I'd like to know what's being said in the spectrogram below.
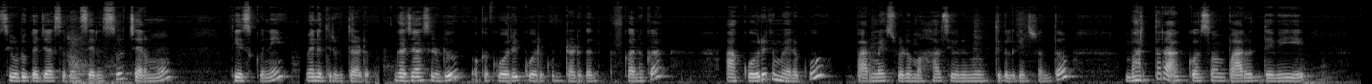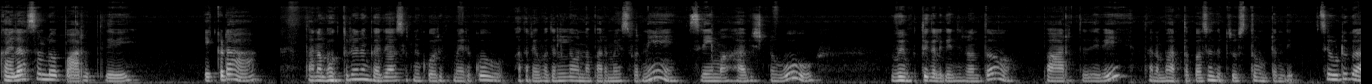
శివుడు గజాసురుని శిరస్సు చర్మం తీసుకుని వెనుతిరుగుతాడు గజాసురుడు ఒక కోరిక కోరుకుంటాడు కనుక ఆ కోరిక మేరకు పరమేశ్వరుడు మహాశివుడు విముక్తి కలిగించడంతో భర్త రాక కోసం పార్వతీదేవి కైలాసంలో పార్వతీదేవి ఇక్కడ తన భక్తుడైన గజాసురుని కోరిక మేరకు అతని వదనలో ఉన్న పరమేశ్వరుని శ్రీ మహావిష్ణువు విముక్తి కలిగించడంతో పార్వతీదేవి తన భర్త కోసం ఎదురు చూస్తూ ఉంటుంది. శివుడుగా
